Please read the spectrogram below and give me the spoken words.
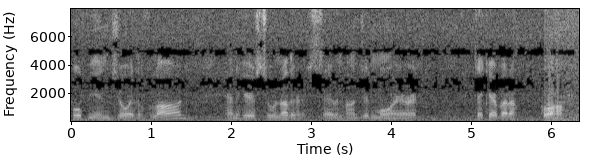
Hope you enjoy the vlog, and here's to another 700 more, Eric. Take care, brother. Aloha.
